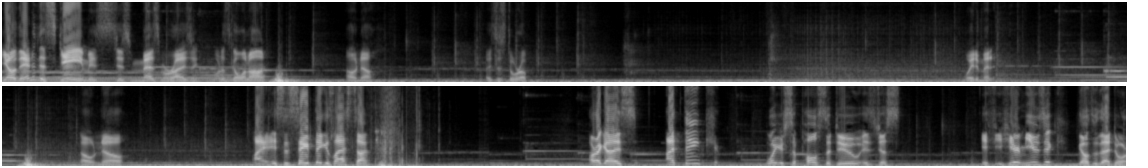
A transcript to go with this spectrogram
Yo, the end of this game is just mesmerizing. What is going on? Oh no. Is this door open? Wait a minute. Oh no. I it's the same thing as last time. Alright guys, I think what you're supposed to do is just if you hear music, go through that door.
